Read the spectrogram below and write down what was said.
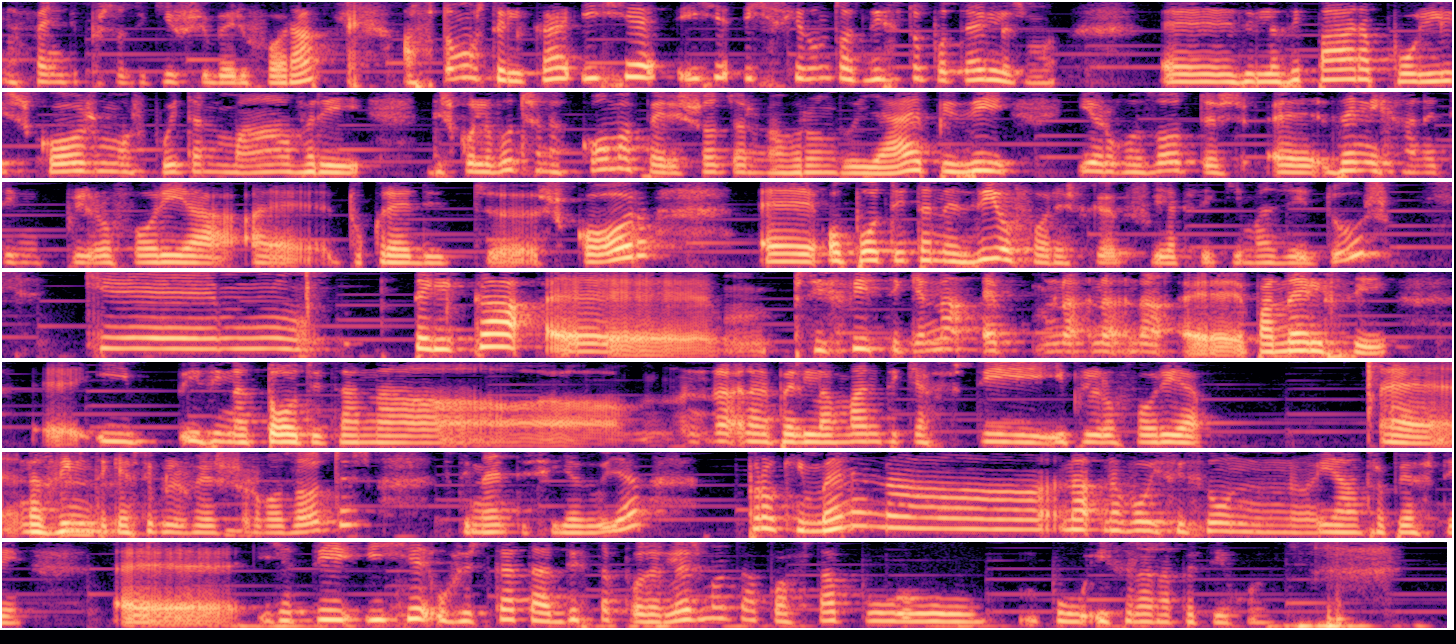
να φαίνει την πιστοτική σου συμπεριφορά. Αυτό όμως τελικά είχε, είχε, είχε σχεδόν το αντίθετο αποτέλεσμα. Ε, δηλαδή πάρα πολλοί κόσμος που ήταν μαύροι δυσκολευόντουσαν ακόμα περισσότερο να βρουν δουλειά επειδή οι εργοδότες ε, δεν είχαν την πληροφορία ε, του credit score οπότε ήταν δύο φορές πιο επιφυλακτικοί μαζί τους και τελικά ψηφίστηκε να, να, να, να επανέλθει η, η δυνατότητα να, να, να περιλαμβάνεται και αυτή η πληροφορία ε, να δίνεται και αυτή η πληροφορία στους εργοδότες στην αίτηση για δουλειά, προκειμένου να, να, να βοηθηθούν οι άνθρωποι αυτοί. Ε, γιατί είχε ουσιαστικά τα αντίθετα αποτελέσματα από αυτά που, που ήθελαν να πετύχουν.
